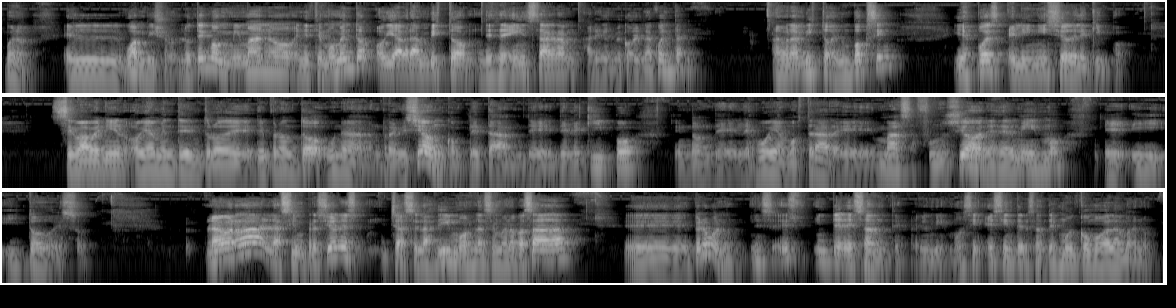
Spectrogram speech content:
Bueno, el One Vision. Lo tengo en mi mano en este momento. Hoy habrán visto desde Instagram, Ariel me corre la cuenta. Habrán visto el unboxing y después el inicio del equipo. Se va a venir obviamente dentro de, pronto una revisión completa del equipo en donde les voy a mostrar eh, más funciones del mismo eh, y todo eso. La verdad, las impresiones ya se las dimos la semana pasada, eh, pero bueno, es, interesante el mismo, es, es interesante, es muy cómodo a la mano.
